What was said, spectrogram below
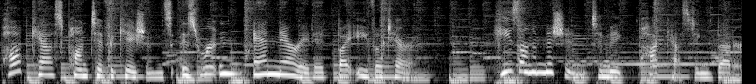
Podcast Pontifications is written and narrated by Evo Terra. He's on a mission to make podcasting better.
